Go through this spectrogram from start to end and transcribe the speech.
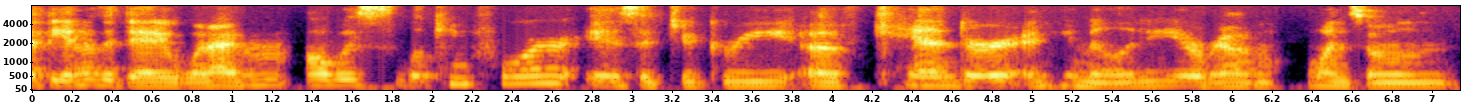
at the end of the day, what I'm always looking for is a degree of candor and humility around one's own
